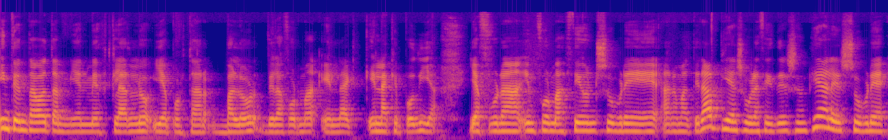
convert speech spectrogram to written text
intentaba también mezclarlo y aportar valor de la forma en la, que podía, ya fuera información sobre aromaterapia, sobre aceites esenciales, sobre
